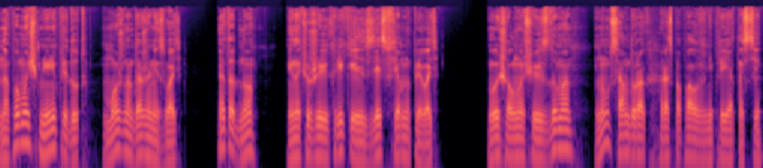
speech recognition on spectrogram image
На помощь мне не придут, можно даже не звать. Это дно, и на чужие крики здесь всем наплевать. Вышел ночью из дома, ну, сам дурак, раз попал в неприятности.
